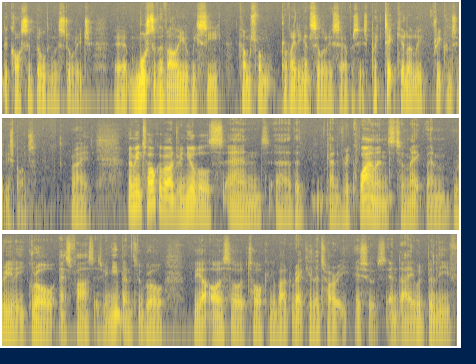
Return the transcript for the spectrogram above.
the costs of building the storage. Uh, most of the value we see comes from providing ancillary services, particularly frequency response. Right. When we talk about renewables and uh, the kind of requirements to make them really grow as fast as we need them to grow, we are also talking about regulatory issues. And I would believe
